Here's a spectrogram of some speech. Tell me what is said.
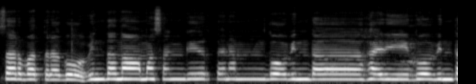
സർവത്ര ഗോവിന്ദനാമ സങ്കീർത്തനം ഗോവിന്ദ ഹരി ഗോവിന്ദ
